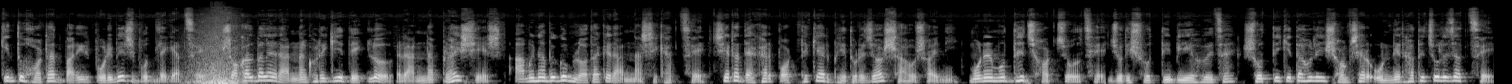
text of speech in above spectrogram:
কিন্তু হঠাৎ বাড়ির পরিবেশ বদলে গেছে। সকালবেলায় রান্নাঘরে গিয়ে দেখল, রান্না প্রায় শেষ। আমিনা বেগম লতাকে রান্না শেখাচ্ছে। সেটা দেখার পর থেকে আর ভেতরে যাওয়ার সাহস হয়নি। মনের মধ্যে ঝড় চলছে। যদি সত্যি বিয়ে হয়ে যায়, সত্যি কি তাহলে এই সংসার অন্যের হাতে চলে যাচ্ছে?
